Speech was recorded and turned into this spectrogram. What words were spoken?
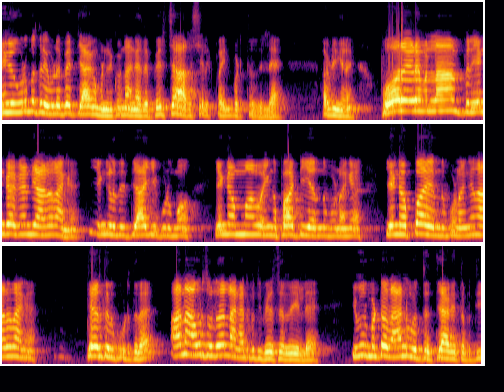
எங்கள் குடும்பத்தில் இவ்வளோ பேர் தியாகம் பண்ணியிருக்கோம் நாங்கள் அதை பெருசாக அரசியலுக்கு பயன்படுத்துறதில்லை. அப்படிங்கிறாங்க. போகிற இடமெல்லாம் பிரியங்கா காந்தி அழகிறாங்க எங்களது தியாகி குடும்பம் எங்கள் அம்மா எங்கள் பாட்டி இறந்து போனாங்க எங்கள் அப்பா இறந்து போனாங்கன்னு அழகிறாங்க தேர்தல் கூட்டத்தில். ஆனால் அவர் சொல்கிறார் நாங்கள் அதை பற்றி பேசுகிறதே இல்லை. இவர் மட்டும் இராணுவத்தை தியாகத்தை பற்றி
